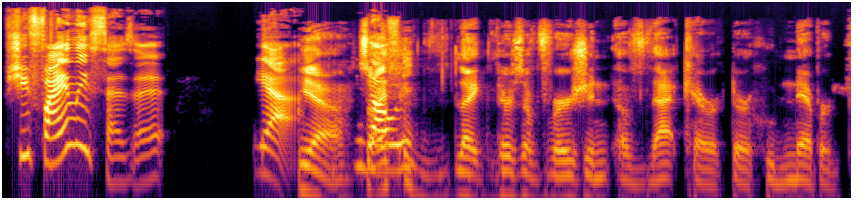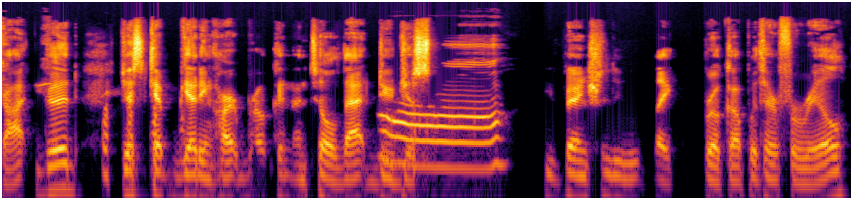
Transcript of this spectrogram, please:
she finally says it. Yeah. Yeah. She's So I think like there's a version of that character who never got good, just kept getting heartbroken until that dude just Oh. eventually like broke up with her for real,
